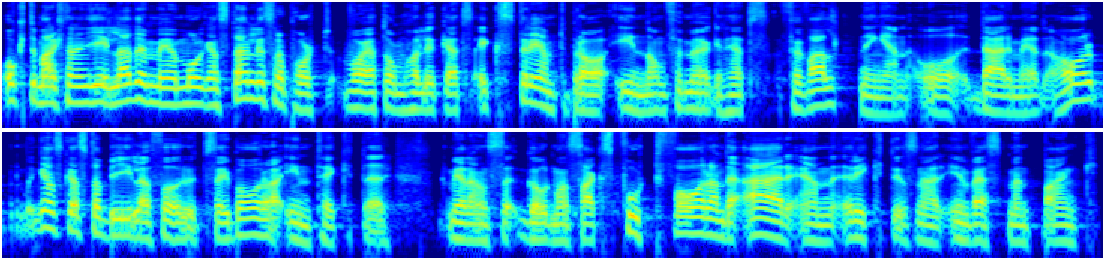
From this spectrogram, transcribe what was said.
och det marknaden gillade med Morgan Stanleys rapport var att de har lyckats extremt bra inom förmögenhetsförvaltningen och därmed har ganska stabila förutsägbara intäkter medan Goldman Sachs fortfarande är en riktig sån här investmentbank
